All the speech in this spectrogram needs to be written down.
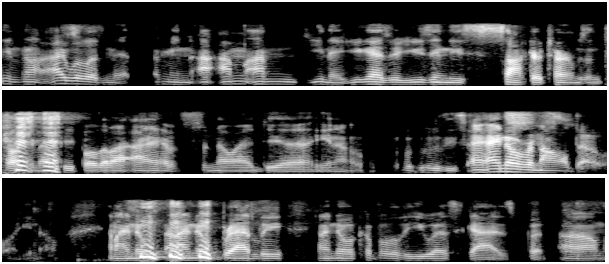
You know, I will admit. I mean, I, I'm, I'm, you know, you guys are using these soccer terms and talking about people that I, I have no idea. You know, who, who these. I, I know Ronaldo. You know, and I know, and I know Bradley. I know a couple of the U.S. guys, but um,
